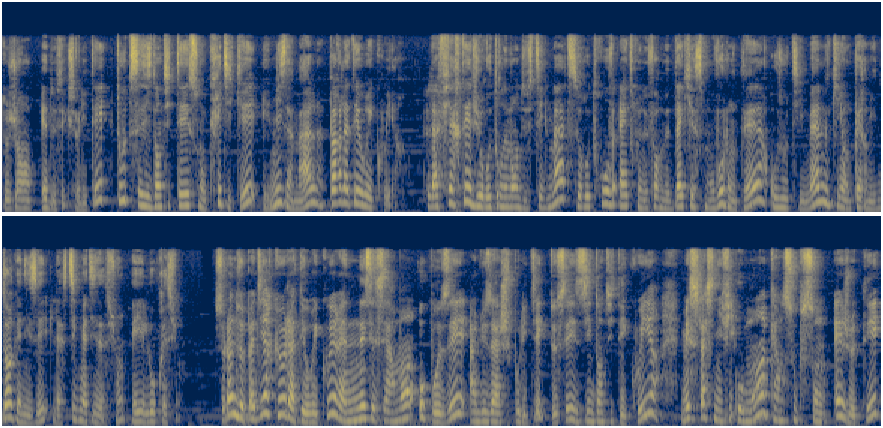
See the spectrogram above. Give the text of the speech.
de genre et de sexualité, toutes ces identités sont critiquées et mises à mal par la théorie queer. La fierté du retournement du stigmate se retrouve être une forme d'acquiescement volontaire aux outils mêmes qui ont permis d'organiser la stigmatisation et l'oppression. Cela ne veut pas dire que la théorie queer est nécessairement opposée à l'usage politique de ces identités queer, mais cela signifie au moins qu'un soupçon est jeté,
